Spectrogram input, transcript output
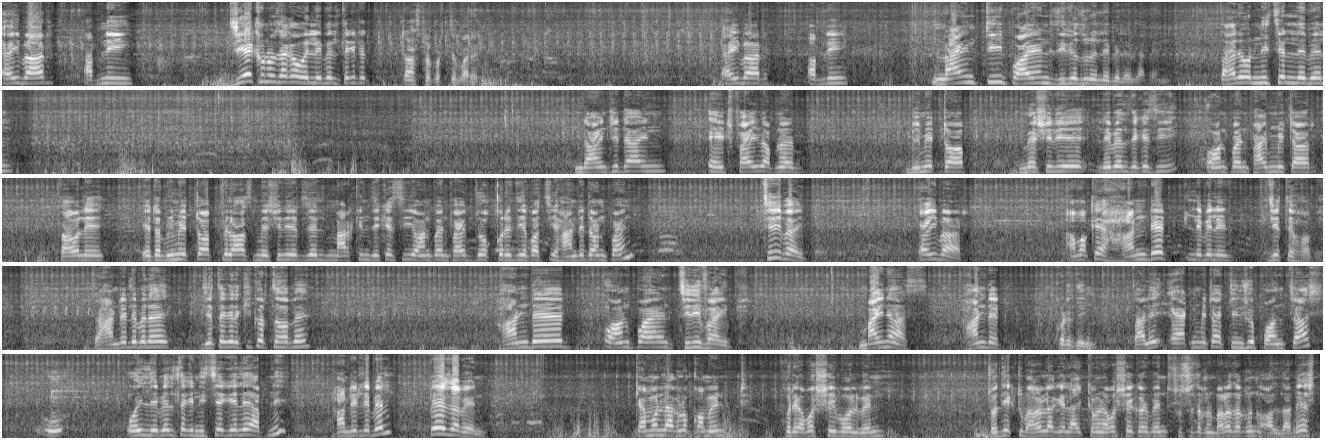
এইবার আপনি যে কোনো জায়গায় ওই লেভেল থেকে ট্রান্সফার করতে পারেন। এইবার আপনি নাইনটি পয়েন্ট জিরো জিরো লেভেলে যাবেন। তাহলে ওর নিচের level ninety nine eight five আপনার বিমের টপ মেশিনে লেভেল দেখেছি ওয়ান পয়েন্ট ফাইভ মিটার তাহলে এটা বিমের টপ প্লাস মেশিনের যে মার্কিন দেখেছি ওয়ান পয়েন্ট ফাইভ যোগ করে দিয়ে পাচ্ছি hundred one point three five এইবার আমাকে হান্ড্রেড লেভেলে যেতে হবে। তা হান্ড্রেড লেভেলে যেতে গেলে কী করতে হবে? Hundred one point three five minus hundred করে দিন। তাহলে এক মিটার তিনশো পঞ্চাশ ও ওই লেভেল থেকে নিচে গেলে আপনি হান্ড্রেড লেভেল পেয়ে যাবেন। কেমন লাগল কমেন্ট করে অবশ্যই বলবেন। যদি একটু ভালো লাগে, লাইক, কমেন্ট অবশ্যই করবেন। সুস্থ থাকুন, ভালো থাকুন, অল দ্য বেস্ট।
